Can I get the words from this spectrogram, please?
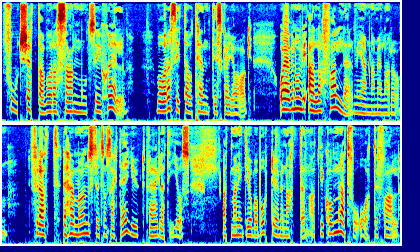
fortsätta vara sann mot sig själv. Vara sitt autentiska jag. Och även om vi alla faller med jämna mellanrum. För att det här mönstret som sagt är djupt präglat i oss. Att man inte jobbar bort det över natten och att vi kommer att få återfall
